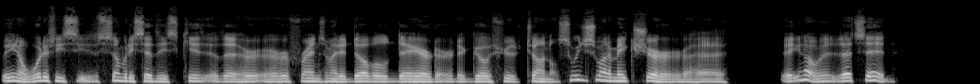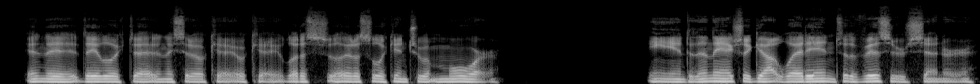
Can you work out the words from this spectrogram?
but you know, what if he sees somebody said these kids, uh, the, her her friends might have double dared her to go through the tunnel. So we just want to make sure, uh, you know, that's it. And they they looked at it and they said, okay, okay, let us let us look into it more. And then they actually got let into the visitor center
